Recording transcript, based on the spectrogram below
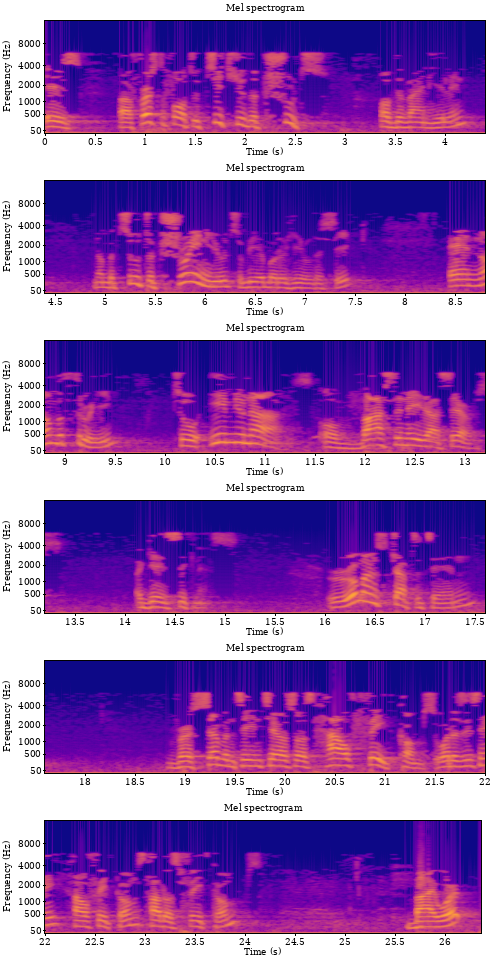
is, uh, first of all, to teach you the truths of divine healing. Number two, to train you to be able to heal the sick. And number three, to immunize or vaccinate ourselves against sickness. Romans chapter 10, verse 17 tells us how faith comes. What does it say? How faith comes? How does faith come? By what?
